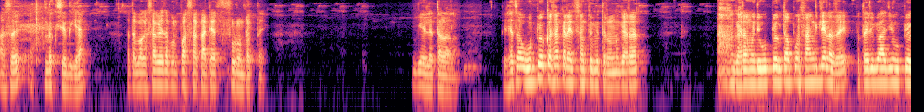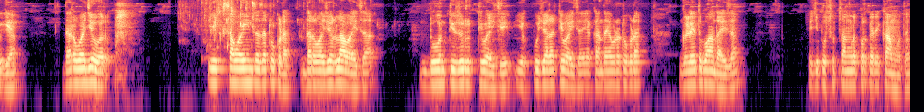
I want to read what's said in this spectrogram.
असं लक्षात घ्या. आता बघा सगळ्यात आपण पाच सहा काट्यात सोडून टाकताय. गेल्या तळाला. तर ह्याचा उपयोग कसा करायचा सांगतो मित्रांनो घरात घरामध्ये उपयोग तर आपण सांगितलेलाच आहे पण तरी बी आधी उपयोग घ्या. दरवाजेवर एक सव्वा इंचाचा तुकडा दरवाजेवर लावायचा. दोन तिजोरीत ठेवायचे एक पूजाला ठेवायचा एखादा एवढा तुकडा गळ्यात बांधायचा. याच्यापासून चांगल्या प्रकारे काम होतं.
